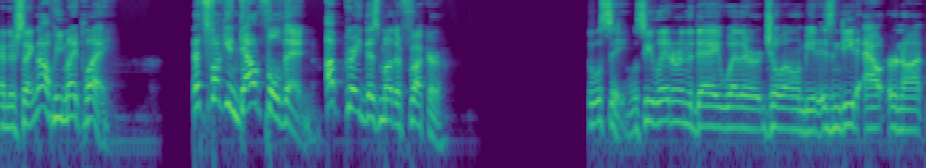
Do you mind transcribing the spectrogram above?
And they're saying, oh, he might play. That's fucking doubtful then. Upgrade this motherfucker. So we'll see. We'll see later in the day whether Joel Embiid is indeed out or not.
